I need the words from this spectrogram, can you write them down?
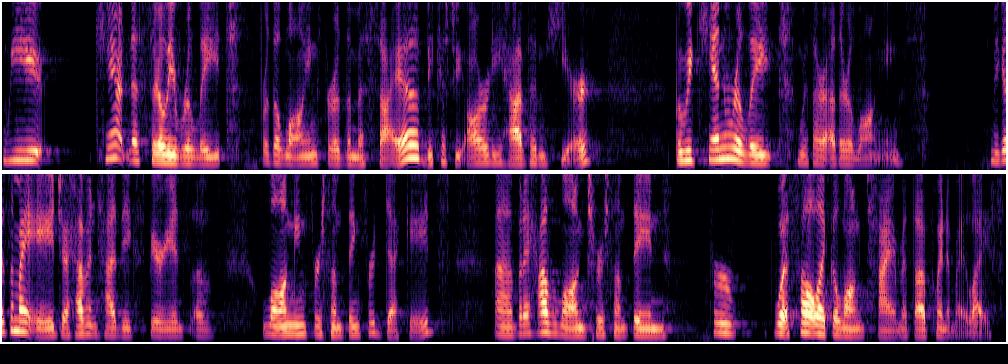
We can't necessarily relate for the longing for the Messiah because we already have him here, but we can relate with our other longings. Because of my age, I haven't had the experience of longing for something for decades, uh, but I have longed for something for what felt like a long time at that point in my life.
